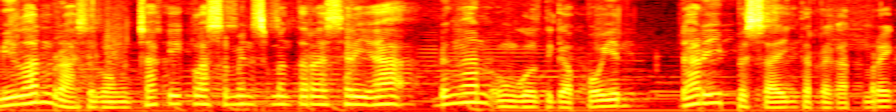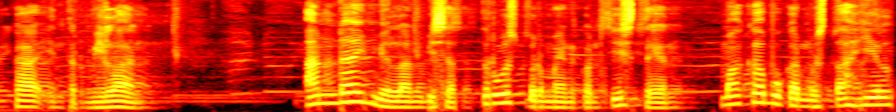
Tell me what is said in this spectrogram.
Milan berhasil memecahki klasemen sementara Serie A dengan unggul 3 poin dari pesaing terdekat mereka Inter Milan. Andai Milan bisa terus bermain konsisten, maka bukan mustahil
